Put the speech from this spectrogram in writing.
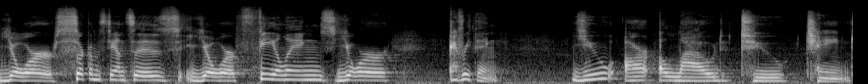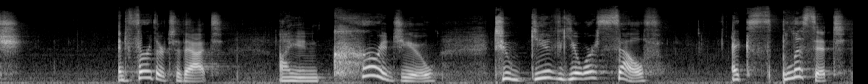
your circumstances, your feelings, your everything. You are allowed to change. And further to that, I encourage you to give yourself explicit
